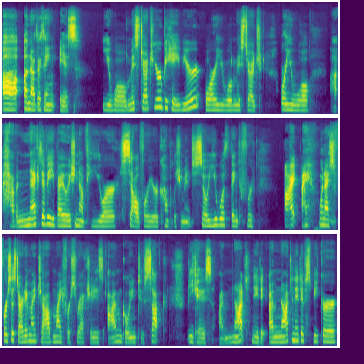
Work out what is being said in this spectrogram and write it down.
Uh, another thing is you will misjudge your behavior or you will misjudge or you will uh, have a negative evaluation of yourself or your accomplishment. So you will think for I, I when I first started my job, my first reaction is I'm going to suck because I'm not native. I'm not a native speaker.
